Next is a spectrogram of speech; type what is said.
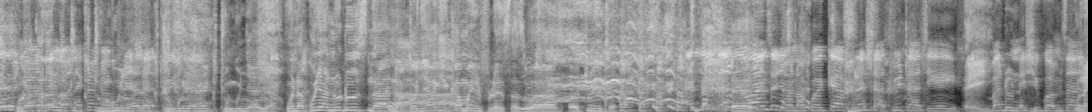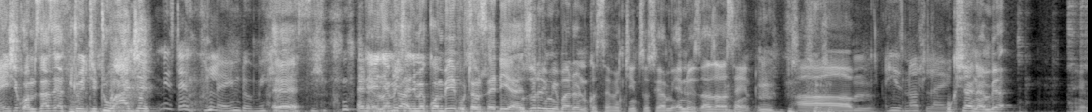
Eh, vile unakaranga tu kitunguu nyanya kitunguu nyanya kitunguu nyanya. Unakunywa noodles na, na konyagi kama influencers wa, wa twitter. Are the ones wanakuwekea pressure twitter ati hey, bado unaishi kwa mzazi? unaishi kwa mzazi at 22 aje? Mimi sitaki kula indomie kila Eh. siku. Eh, nyamita nimekuambia hivi utanisaidia uzuri mimi bado niko 17 so siami anyways as i was saying. Um He's not lying. ukishaniambia eh,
